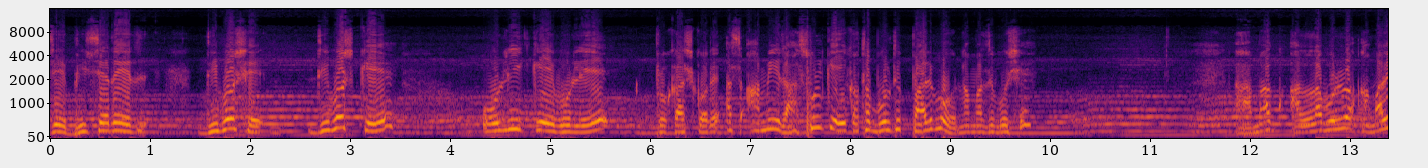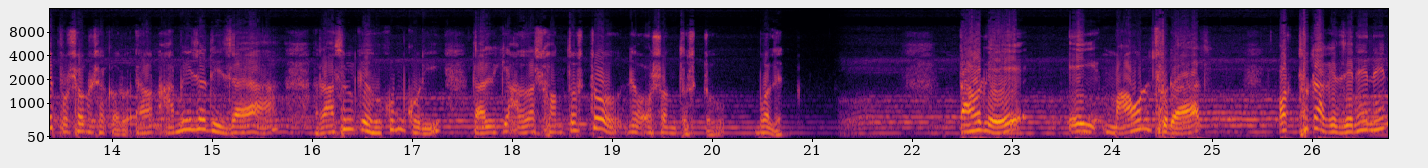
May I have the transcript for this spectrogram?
যে বিচারের দিবসে, দিবসকে অলিকে বলে প্রকাশ করে। আচ্ছা আমি রাসূলকে এই কথা বলতে পারব নামাজে বসে? আমাক আল্লাহ বলল, আমারই প্রশংসা করো। এখন আমি যদি যা রাসূলকে হুকুম করি, তাহলে কি আল্লাহ সন্তুষ্ট না অসন্তুষ্ট? বলেন। তাহলে এই মাউন ছোড়ার অর্থটা আগে জেনে নিন।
